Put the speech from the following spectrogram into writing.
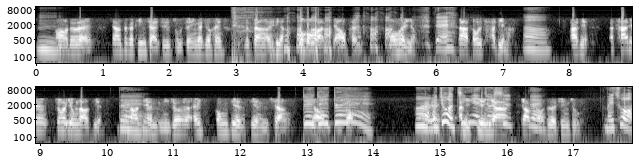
嗯，哦，对不对？像这个听起来，其实主持人应该就很 就这样而已，锅碗瓢盆 都会有，对，那都会插电嘛，嗯，插电，那插电就会用到电，用到电你就哎供电电箱，对对对，嗯，我就有经验，就是要考试的清楚，没错，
